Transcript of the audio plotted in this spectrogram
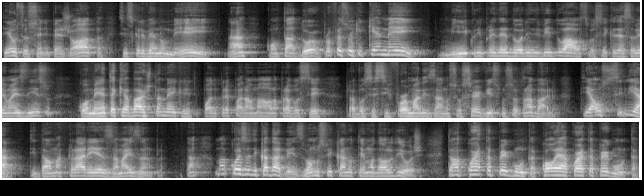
ter o seu CNPJ, se inscrever no MEI, né? contador. Professor, o que é MEI? Microempreendedor individual. Se você quiser saber mais disso, comenta aqui abaixo também, que a gente pode preparar uma aula para você para você se formalizar no seu serviço, no seu trabalho, te auxiliar, te dar uma clareza mais ampla. Tá? Uma coisa de cada vez, vamos ficar no tema da aula de hoje. Então a quarta pergunta, qual é a quarta pergunta?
